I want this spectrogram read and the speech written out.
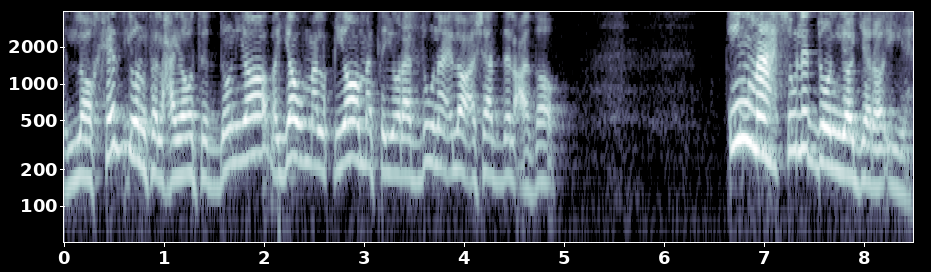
الا خزی فی الحیات الدنیا و یوم القیامت یردون الى اشد العذاب. این محصول دنیاگراییه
